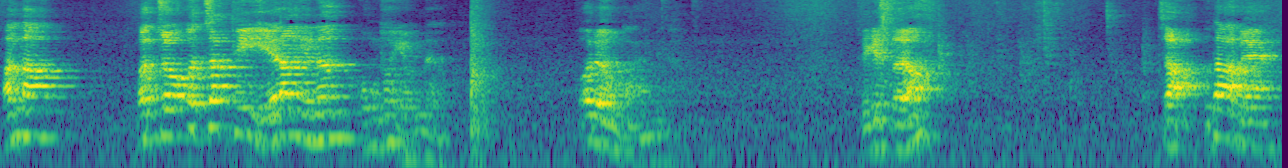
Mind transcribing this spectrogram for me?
맞나? 맞죠? 어차피 얘랑 얘는 공통이 없네요 어려운 거 아닙니다 되겠어요? 자, 그 다음에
